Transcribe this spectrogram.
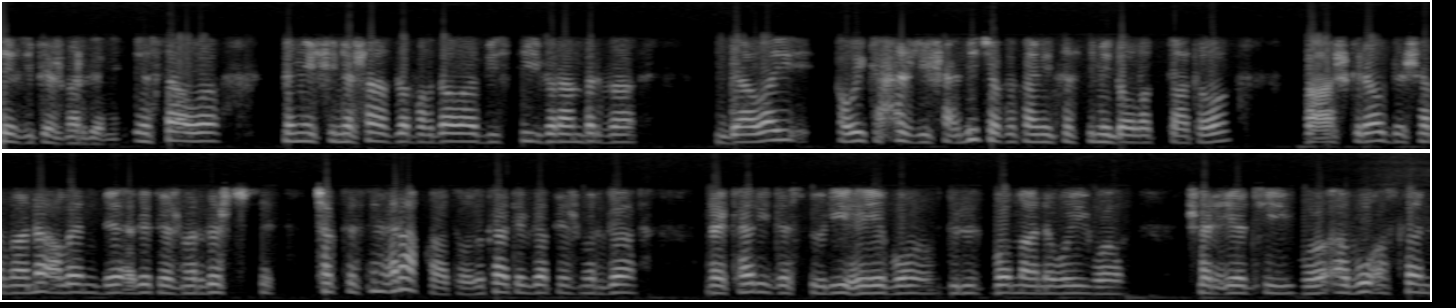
هێزی پێشمەرگەنی ئێستا ئەوە دەنگێکی نەشاز لە بەغداوە بیستی بەرامبەر بە داوای ئەوەی کە حەجی شعبی چەکەکانی تەستیمی دەوڵەت داتەوە بە ئاشکرا و بێشەرمانە ئەڵێن بێ ئەبێ پێشمەرگەشت چەک تەسلیم عێراق بکاتەوە لە کاتێکدا پێشمەرگە ڕێکاری دەستوری هەیە بۆ دروست بۆ مانەوەی و شەرعەتی بۆ ئەبوو ئەسڵەن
